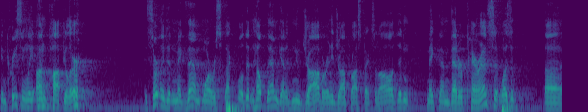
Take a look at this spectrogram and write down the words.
increasingly unpopular. It certainly didn't make them more respectable. It didn't help them get a new job or any job prospects at all. It didn't make them better parents. It wasn't. Uh,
